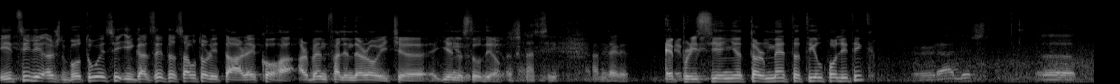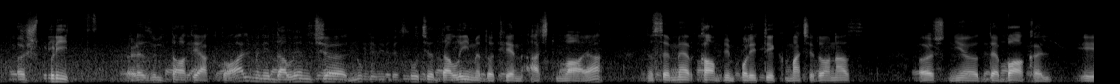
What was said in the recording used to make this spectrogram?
i cili është botuesi i gazetës autoritare Koha. Arben, të falenderoj që je në studio. Është kënaqësi. Faleminderit. E prisje një tërmet të tillë politik? Realisht, është prit rezultati aktual, me një dallim që nuk kemi besu që dallimet do t'jenë aq t'mdhaja, nëse merr kampin politik maqedonas, është një debakël i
